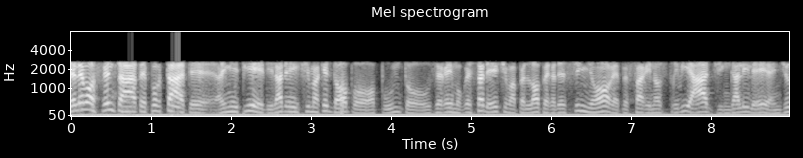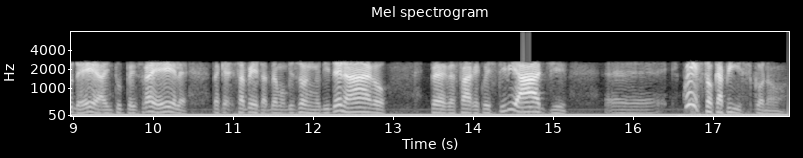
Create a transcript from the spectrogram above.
delle vostre entrate portate ai miei piedi la decima che dopo appunto useremo questa decima per l'opera del Signore, per fare i nostri viaggi in Galilea, in Giudea, in tutto Israele, perché sapete abbiamo bisogno di denaro per fare questi viaggi. Eh, questo capiscono.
